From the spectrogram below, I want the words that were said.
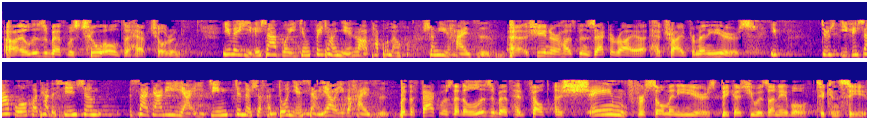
Uh, Elizabeth was too old to have children. 因为以利沙伯已经非常年老，她不能生育孩子。Uh, she and her husband Zachariah had tried for many years. 就是以利沙伯和她的先生撒加利亚已经真的是很多年想要一个孩子， But the fact was that Elizabeth had felt ashamed for so many years because she was unable to conceive.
